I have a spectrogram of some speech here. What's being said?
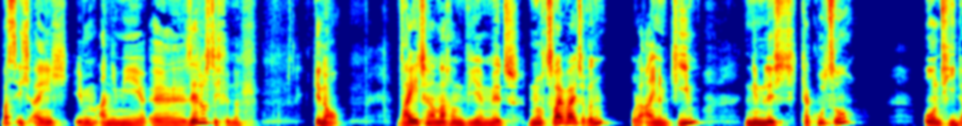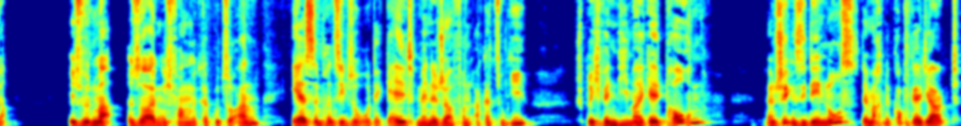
Was ich eigentlich im Anime äh, sehr lustig finde. Genau. Weiter machen wir mit nur noch zwei weiteren oder einem Team, nämlich Kakuzo und Hida. Ich würde mal sagen, ich fange mit Kakuzo an. Er ist im Prinzip so der Geldmanager von Akatsuki Sprich, wenn die mal Geld brauchen, dann schicken sie den los, der macht eine Kopfgeldjagd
